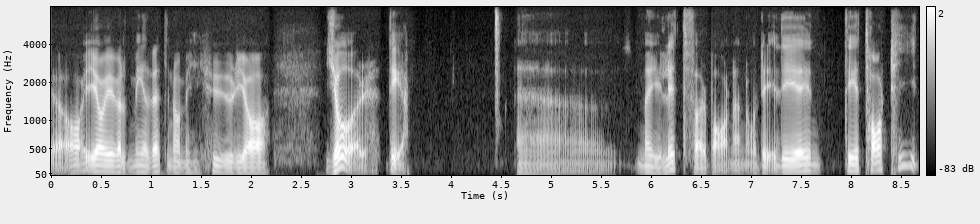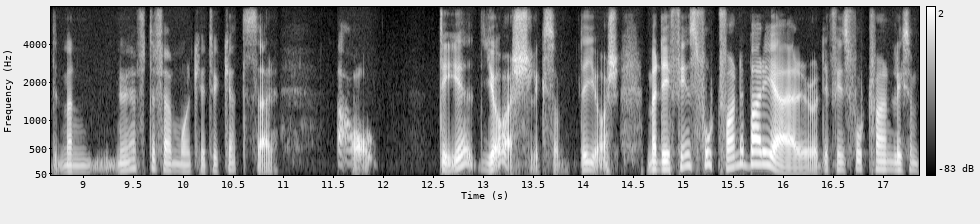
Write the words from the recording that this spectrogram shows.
ja, jag är väldigt medveten om hur jag gör det uh, möjligt för barnen. Och det, det, det tar tid, men nu efter fem år kan jag tycka att så här, ja, det görs. Liksom. Det görs. Men det finns fortfarande barriärer och det finns fortfarande liksom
